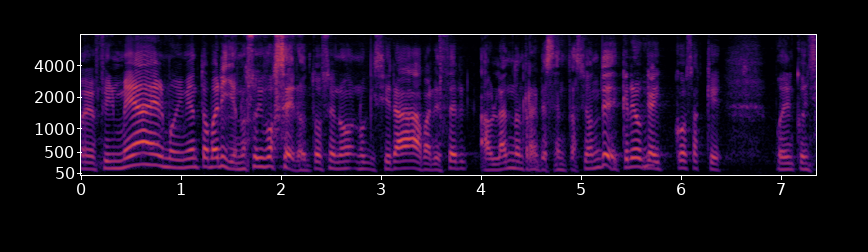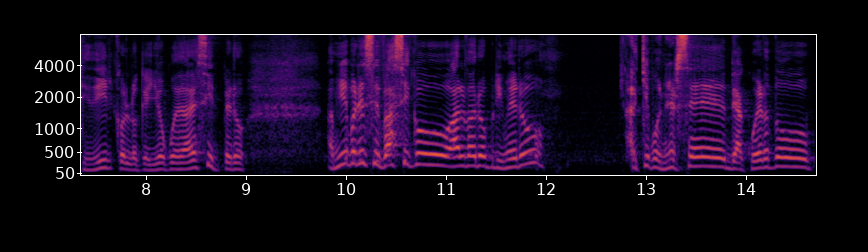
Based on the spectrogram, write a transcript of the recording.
eh, firmea el movimiento amarillo, no soy vocero, entonces no, no, quisiera aparecer hablando en representación de. Creo que hay cosas que pueden coincidir con lo que yo pueda decir, pero a mí me parece básico, Álvaro, primero hay que ponerse de acuerdo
